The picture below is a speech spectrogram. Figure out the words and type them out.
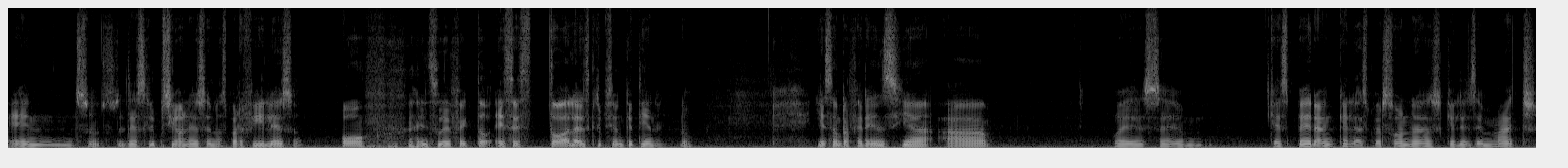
en sus descripciones, en los perfiles, o en su defecto, esa es toda la descripción que tienen, Y es en referencia a, pues, em, que esperan que las personas que les den match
